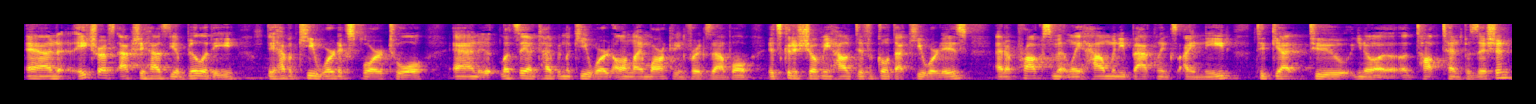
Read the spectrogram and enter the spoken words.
and Ahrefs actually has the ability they have a keyword explorer tool and it, let's say i type in the keyword online marketing for example it's going to show me how difficult that keyword is and approximately how many backlinks i need to get to you know a, a top 10 position.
